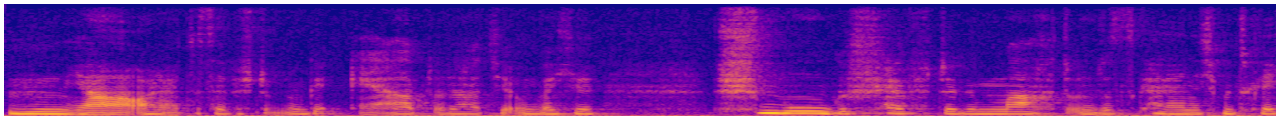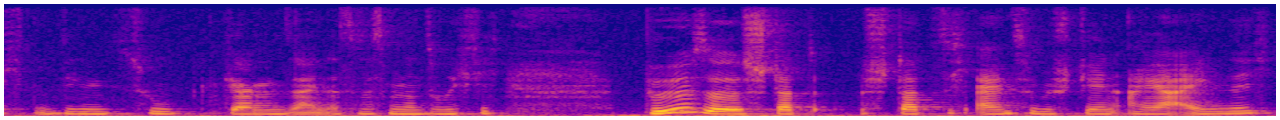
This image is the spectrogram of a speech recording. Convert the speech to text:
mh, hm, ja, oder oh, hat das ja bestimmt nur geerbt oder hat hier irgendwelche Schmuhgeschäfte gemacht und das kann ja nicht mit rechten Dingen zugegangen sein. Also dass man dann so richtig böse ist, statt, statt sich einzugestehen, ah ja, eigentlich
